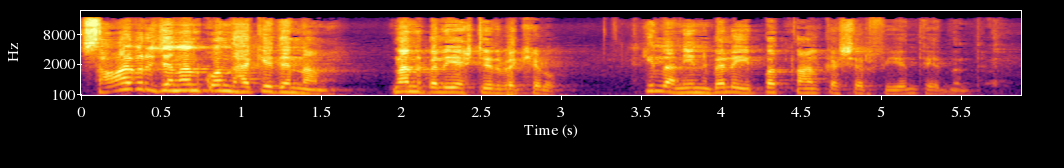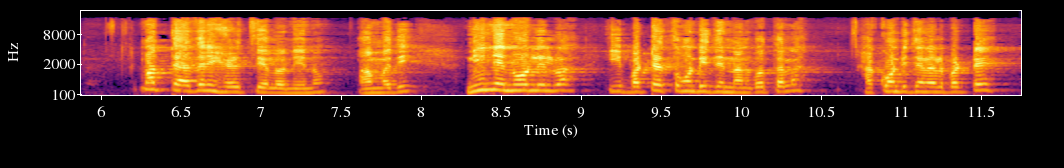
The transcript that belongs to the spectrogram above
ಸಾವಿರ ಜನನ ಕೊಂದು ಹಾಕಿದ್ದೇನೆ ನಾನು. ನನ್ನ ಬೆಲೆ ಎಷ್ಟಿರ್ಬೇಕು ಹೇಳು. ಇಲ್ಲ, ನಿನ್ನ ಬೆಲೆ ಇಪ್ಪತ್ನಾಲ್ಕು ಅಶರ್ಫಿ ಅಂತ ಹೇಳಿದಂತೆ. ಮತ್ತೆ ಅದನ್ನೇ ಹೇಳ್ತೀಯಲ್ಲೋ ನೀನು, ಅಹಮದಿ? ನಿನ್ನೆ ನೋಡ್ಲಿಲ್ವಾ? ಈ ಬಟ್ಟೆ ತೊಗೊಂಡಿದ್ದೀನಿ ನಾನು, ಗೊತ್ತಲ್ಲ? ಹಾಕೊಂಡಿದ್ದೇನಲ್ಲ ಬಟ್ಟೆ?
